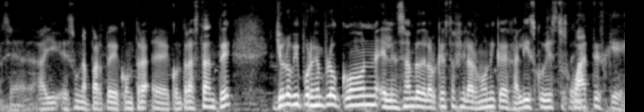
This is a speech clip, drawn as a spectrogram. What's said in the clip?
O sea, hay, es una parte contra- eh, contrastante. Yo lo vi, por ejemplo, con el ensamble de la Orquesta Filarmónica de Jalisco y estos Sí. cuates que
